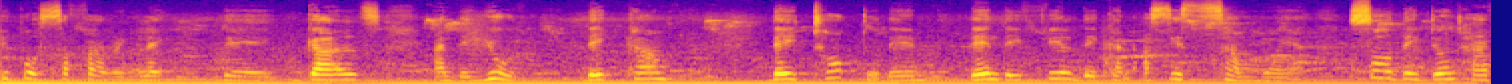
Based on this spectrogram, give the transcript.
people suffering, like the girls and the youth, they come they talk to them, then they feel they can assist somewhere. So they don't have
